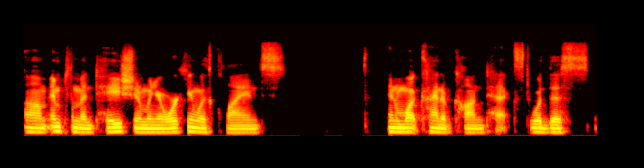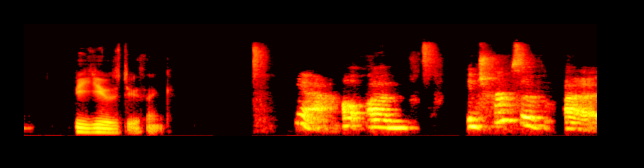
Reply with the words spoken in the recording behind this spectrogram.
um, implementation when you're working with clients? In what kind of context would this be used? Do you think? Yeah. Um, in terms of uh,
